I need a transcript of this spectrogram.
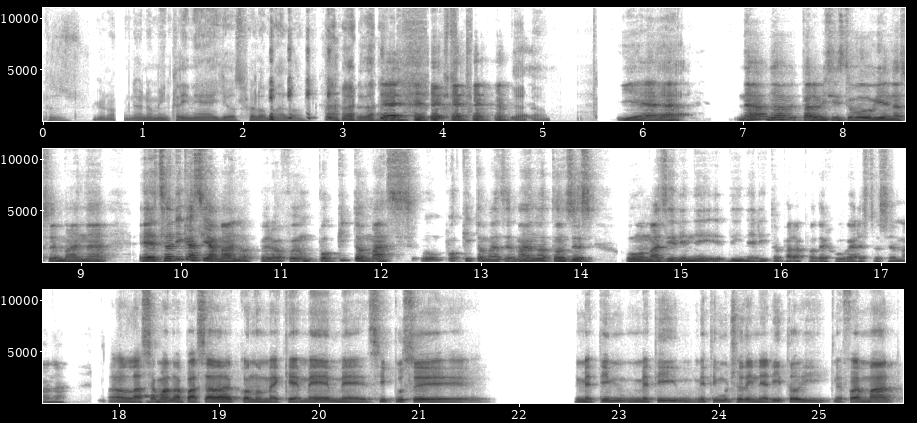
pues you know, no, no me incliné a ellos, fue lo malo. ¿verdad? Yeah. Yeah. Yeah. No, no, para mí sí estuvo bien la semana. Eh, salí casi a mano, pero fue un poquito más, un poquito más de mano, entonces hubo más dine- dinerito para poder jugar esta semana. La semana pasada, cuando me quemé, me sí puse. Metí, metí, metí mucho dinerito y me fue mal.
